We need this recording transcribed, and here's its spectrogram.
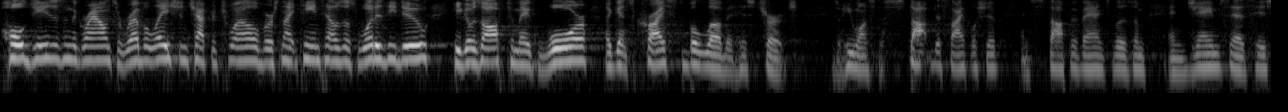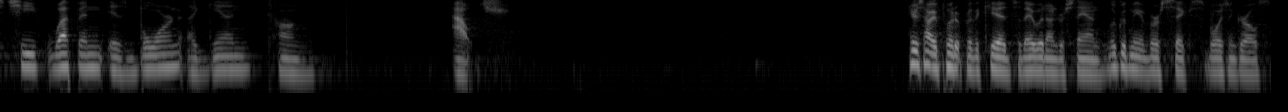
hold Jesus in the ground. So Revelation chapter 12 verse 19 tells us what does he do? He goes off to make war against Christ's beloved, his church. So he wants to stop discipleship and stop evangelism. And James says his chief weapon is born again tongues. Ouch. Here's how he put it for the kids so they would understand. Look with me at verse 6, boys and girls.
